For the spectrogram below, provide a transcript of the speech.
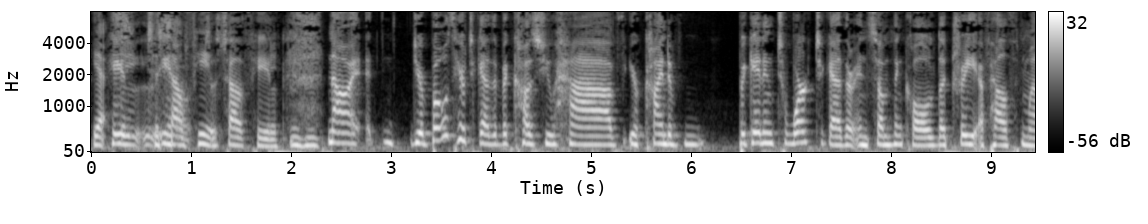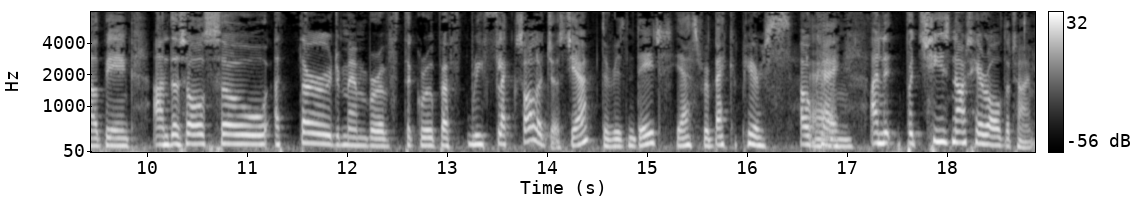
yes, heal to self heal. Self heal. Mm-hmm. Now you're both here together because you have, you're kind of beginning to work together in something called the Tree of Health and Wellbeing. And there's also a third member of the group, a reflexologist, yeah? There is indeed, yes, Rebecca Pierce. Okay. Um, and it, but she's not here all the time?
